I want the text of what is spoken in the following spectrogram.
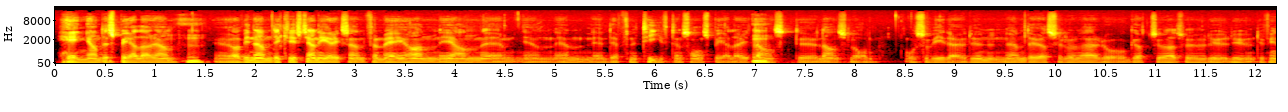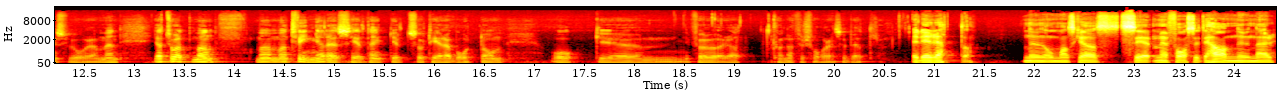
hängande spelaren. Mm. Ja, vi nämnde Christian Eriksen. För mig han, är han eh, en, en, en, definitivt en sån spelare i ett mm. danskt eh, landslag. Och så vidare. Du nämnde Özil och Götze. Alltså det, det, det finns flera. Men jag tror att man, man, man tvingades helt enkelt sortera bort dem. och eh, för att kunna försvara sig bättre. Är det rätt då? Nu om man ska se med facit i hand nu när,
